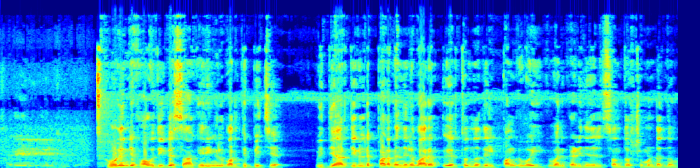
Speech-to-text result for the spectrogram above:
സഹകരിക്കുകയും ചെയ്തു. സ്കൂളിന്റെ ഭൗതിക സാഹചര്യങ്ങൾ വർദ്ധിപ്പിച്ച് വിദ്യാർത്ഥികളുടെ പഠന നിലവാരം ഉയർത്തുന്നതിൽ പങ്കുവഹിക്കുവാൻ കഴിഞ്ഞതിൽ സന്തോഷമുണ്ടെന്നും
